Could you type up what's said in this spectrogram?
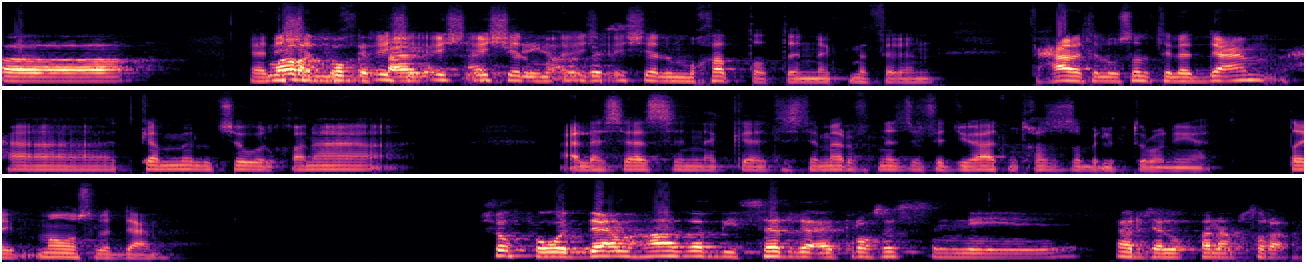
آه يعني إيش المخ... إيش إيش إيش, الم... بس- إيش المخطط؟ إنك مثلا في حالة لو وصلت إلى الدعم حتكمل وتسوي القناة على أساس إنك تستمر في تنزل فيديوهات متخصصة بالإلكترونيات. طيب ما وصل الدعم؟ شوف هو الدعم هذا بيسرع البروسيس إني أرجع للقناة بسرعة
